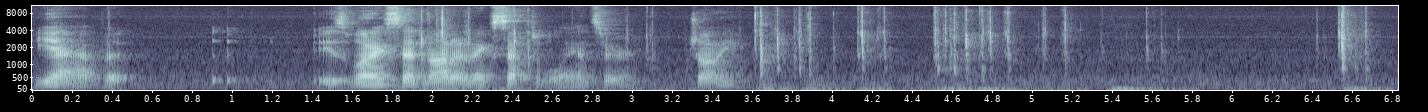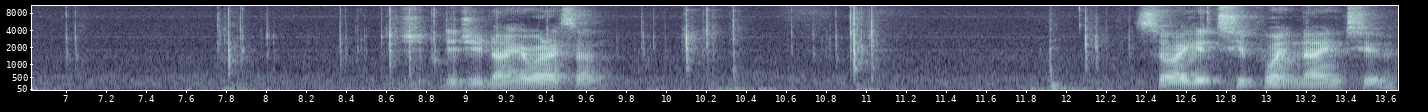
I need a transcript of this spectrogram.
Yeah, but is what I said not an acceptable answer, Johnny? Did you, did you not hear what I said? So I get 2.92.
